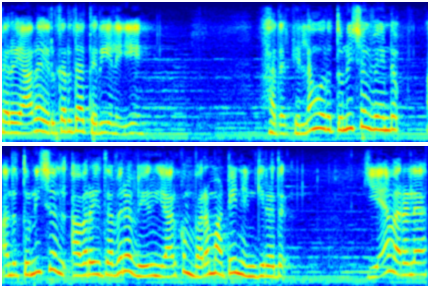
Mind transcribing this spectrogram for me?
வேற யாரும் இருக்கிறதா தெரியலையே. அதற்கெல்லாம் ஒரு துணிச்சல் வேண்டும். அந்த துணிச்சல் அவரை தவிர வேறு யாருக்கும் வரமாட்டேன் என்கிறது. ஏன் வரல?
